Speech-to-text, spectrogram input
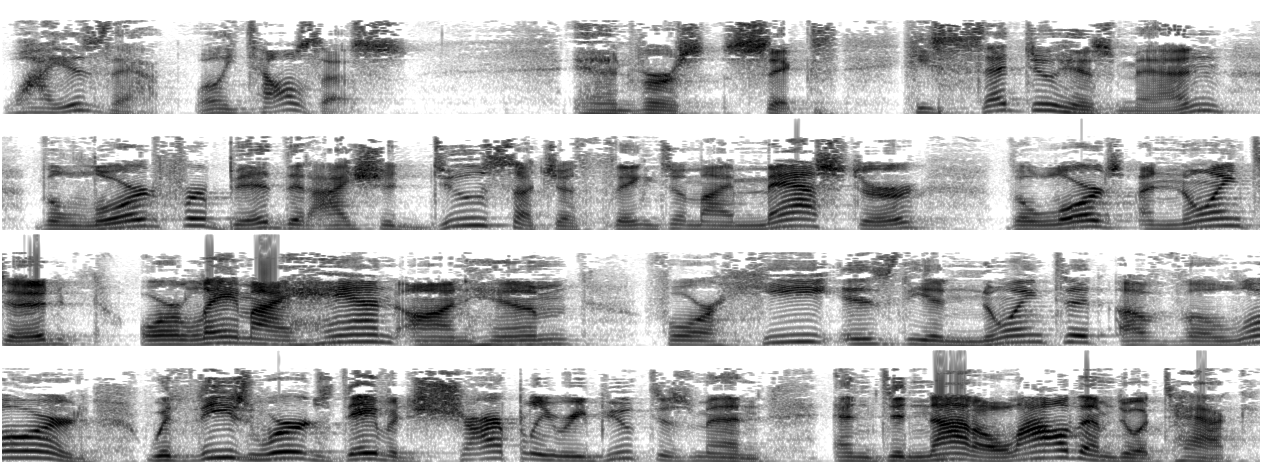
Why is that? Well, he tells us in verse six, he said to his men, the Lord forbid that I should do such a thing to my master, the Lord's anointed, or lay my hand on him, for he is the anointed of the Lord. With these words, David sharply rebuked his men and did not allow them to attack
